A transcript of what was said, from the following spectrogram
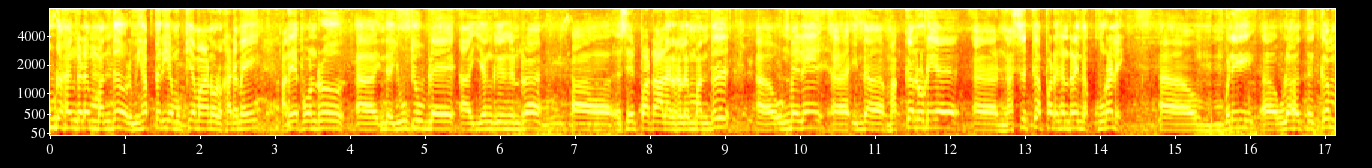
ஊடகங்களும் வந்து ஒரு மிகப்பெரிய முக்கியமான ஒரு கடமை. அதே போன்று இந்த யூடியூப்பில் இயங்குகின்ற செயற்பாட்டாளர்களும் வந்து உண்மையிலே இந்த மக்களுடைய நசுக்கப்படுகின்ற இந்த குரலை வெளி உலகத்துக்கும்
